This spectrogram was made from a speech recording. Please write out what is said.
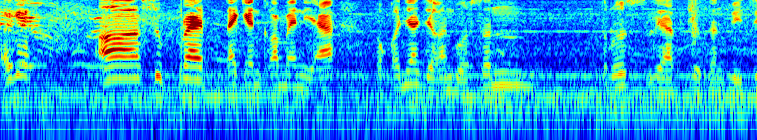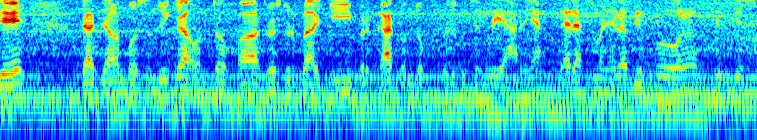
Oke, uh, subscribe, like, and comment ya. Pokoknya jangan bosen terus lihat film dan VJ dan jangan bosen juga untuk uh, terus berbagi berkat untuk kucing-kucing liar ya. Dadah semuanya, you full. This is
